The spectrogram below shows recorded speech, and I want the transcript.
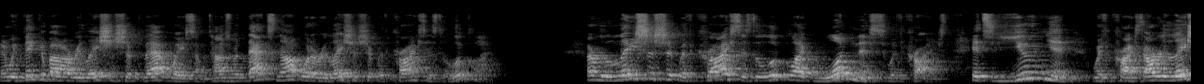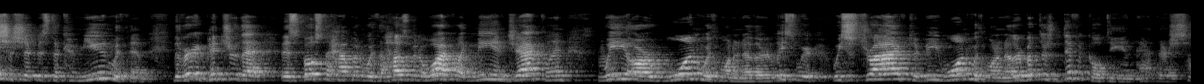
and we think about our relationship that way sometimes, but that's not what a relationship with Christ is to look like. A relationship with Christ is to look like oneness with Christ. It's union with Christ. Our relationship is to commune with Him. The very picture that is supposed to happen with a husband and wife, like me and Jacqueline, we are one with one another. At least we we strive to be one with one another, but there's difficulty in that. There's,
